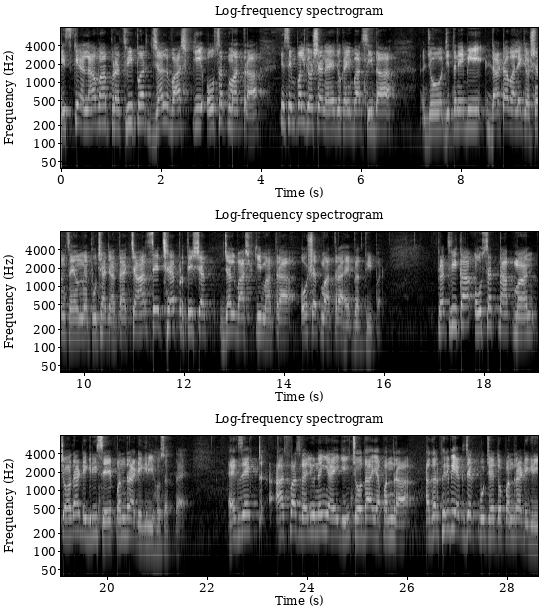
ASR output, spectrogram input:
इसके अलावा पृथ्वी पर जल वाष्प की औसत मात्रा, ये सिंपल क्वेश्चन है जो कई बार सीधा, जो जितने भी डाटा वाले क्वेश्चन हैं, उनमें पूछा जाता है। चार से छः प्रतिशत जल वाष्प की मात्रा, औसत मात्रा है पृथ्वी पर। पृथ्वी का औसत तापमान 14 डिग्री से 15 डिग्री हो सकता है। एग्जैक्ट आसपास वैल्यू नहीं आएगी 14 या 15 अगर फिर भी एग्जैक्ट पूछे तो 15 डिग्री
